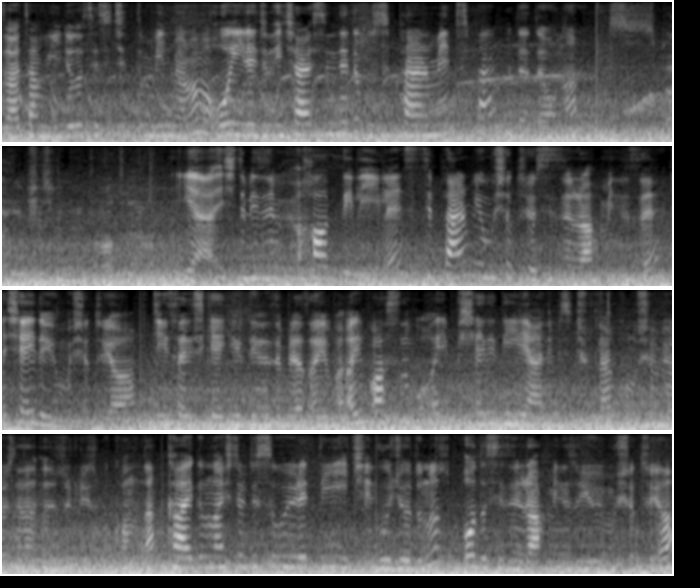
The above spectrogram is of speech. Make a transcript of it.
Zaten videoda sesi çıktı mı bilmiyorum ama o ilacın içerisinde de bu spermin, sperm mi dedi ona? Gibi bir şey. Tam hatırlayamadım. Ya işte bizim halk diliyle sperm yumuşatıyor sizin rahminizi. Şey de yumuşatıyor. Cinsel ilişkiye girdiğinizde biraz ayıp. Ayıp aslında bu ayıp bir şey de değil yani. Biz Türkler konuşamıyoruz neden özürlüyüz bu konuda. yaygınlaştırıcı sıvı ürettiği için vücudunuz o da sizin rahminizi yumuşatıyor.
